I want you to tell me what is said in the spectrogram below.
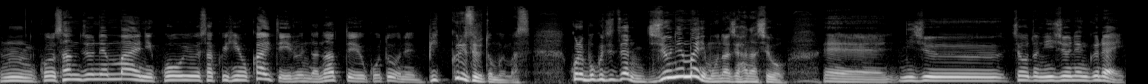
うん、この30年前にこういう作品を描いているんだなっていうことをね、びっくりすると思います。これ僕実は10年前にも同じ話を、えー、20、ちょうど20年ぐらい、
